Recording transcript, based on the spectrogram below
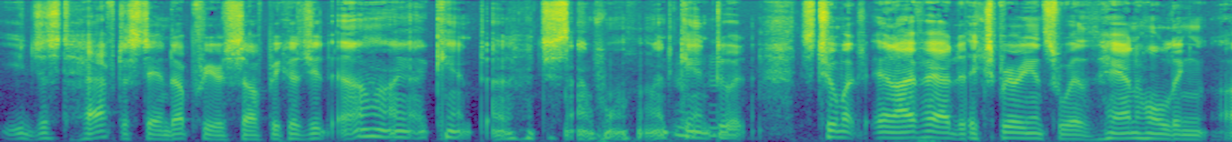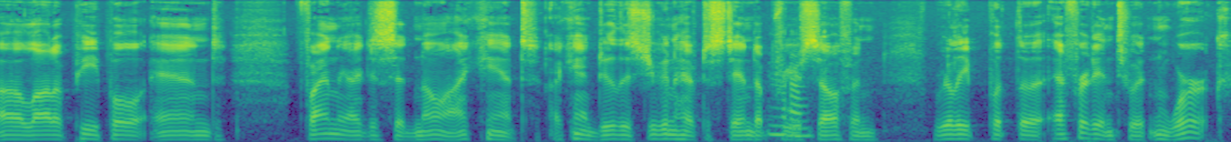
you just have to stand up for yourself because you, oh, I, I can't, uh, I just, I can't do it. It's too much. And I've had experience with hand holding a lot of people, and finally, I just said, no, I can't, I can't do this. You're gonna have to stand up for No. yourself and really put the effort into it and work.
